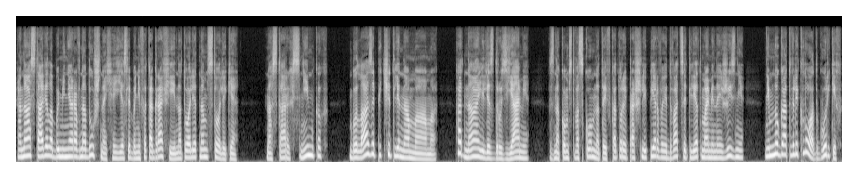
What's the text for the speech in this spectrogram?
Она оставила бы меня равнодушной, если бы не фотографии на туалетном столике. На старых снимках была запечатлена мама, одна или с друзьями. Знакомство с комнатой, в которой прошли первые 20 лет маминой жизни, немного отвлекло от горьких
